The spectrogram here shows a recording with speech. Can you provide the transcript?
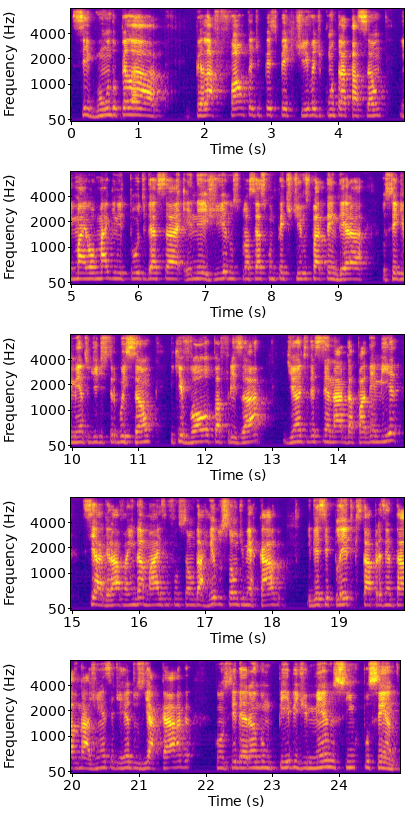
segundo pela, pela falta de perspectiva de contratação em maior magnitude dessa energia nos processos competitivos para atender a, o segmento de distribuição. E que, volto a frisar, diante desse cenário da pandemia, se agrava ainda mais em função da redução de mercado e desse pleito que está apresentado na agência de reduzir a carga, considerando um PIB de menos 5%.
